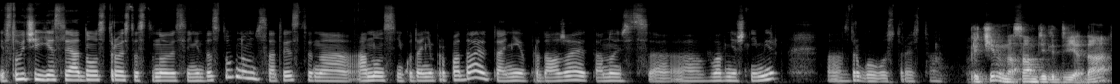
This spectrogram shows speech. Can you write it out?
И в случае, если одно устройство становится недоступным, соответственно, анонсы никуда не пропадают, они продолжают анонситься э, во внешний мир э, с другого устройства. Причины на самом деле две, да.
